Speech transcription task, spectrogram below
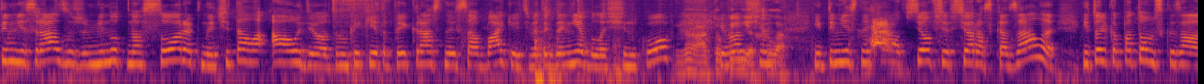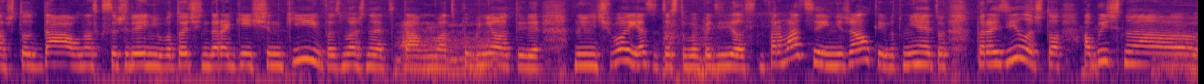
ты мне сразу же минут на 40 начитала аудио, там какие-то прекрасные собаки, у тебя тогда не было щенков. Да, только и, в общем, ехала. И ты мне сначала все-все-все рассказала, и только потом сказала, что да, у нас, к сожалению, вот очень дорогие щенки, возможно, это там отпугнет или, ну ничего, я зато с тобой поделилась информацией, не жалко, и вот меня это поразило, что обычно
